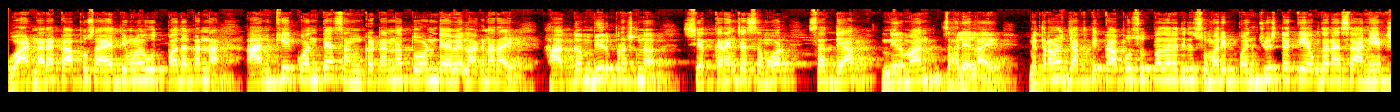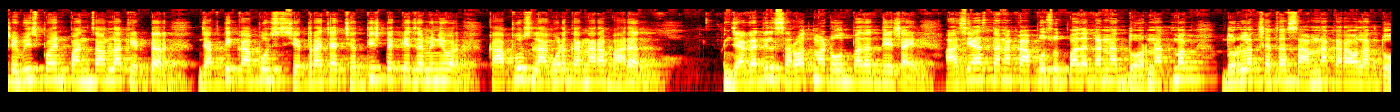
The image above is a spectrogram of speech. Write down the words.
वाढणाऱ्या कापूस आयातीमुळे उत्पादकांना आणखी कोणत्या संकटांना तोंड द्यावे लागणार आहे? हा गंभीर प्रश्न शेतकऱ्यांच्या समोर सध्या निर्माण झालेला आहे. मित्रांनो जागतिक कापूस उत्पादनातील सुमारे पंचवीस टक्के योगदानासह आणि एकशे वीस पॉईंट पंचावन्न लाख हेक्टर जागतिक कापूस क्षेत्राच्या छत्तीस टक्के जमिनीवर कापूस लागवड करणारा भारत. जगातील सर्वात मोठा उत्पादक देश आहे. असे असताना कापूस उत्पादकांना धोरणात्मक दुर्लक्षाचा सामना करावा लागतो.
